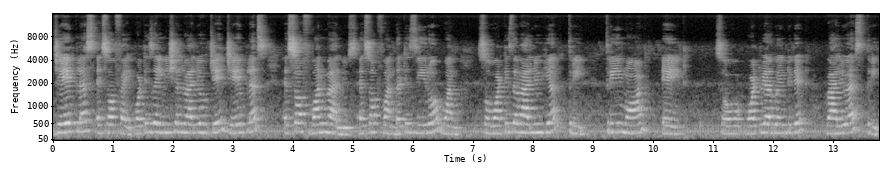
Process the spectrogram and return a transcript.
j plus s of i. What is the initial value of j? j plus s of 1 values. s of 1 that is 0, 1. So what is the value here? 3. 3 mod 8. So what we are going to get? Value as 3.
